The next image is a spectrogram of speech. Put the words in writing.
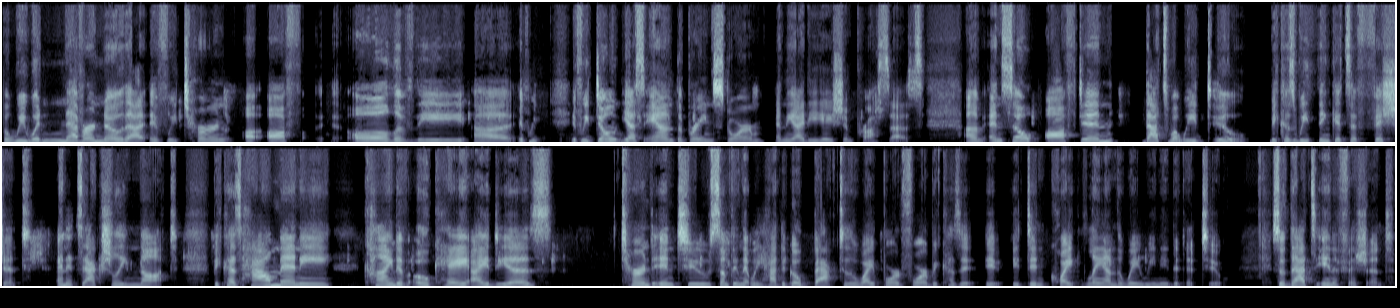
But we would never know that if we turn off all of the uh, if we if we don't yes and the brainstorm and the ideation process. Um, and so often that's what we do because we think it's efficient and it's actually not. Because how many kind of okay ideas turned into something that we had to go back to the whiteboard for because it, it, it didn't quite land the way we needed it to. So that's inefficient.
